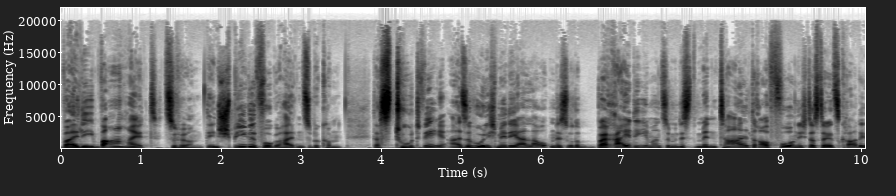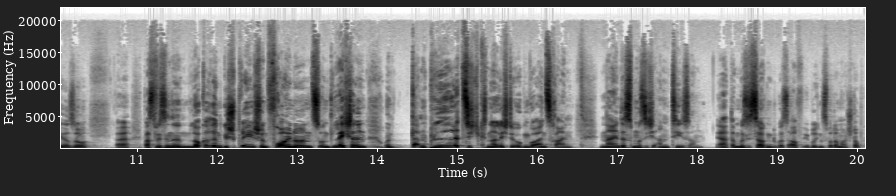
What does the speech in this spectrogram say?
weil die Wahrheit zu hören, den Spiegel vorgehalten zu bekommen, das tut weh. Also hole ich mir die Erlaubnis oder bereite jemand zumindest mental darauf vor, nicht, dass da jetzt gerade hier so, äh, was wir sind in einem lockeren Gespräch und freuen uns und lächeln und dann plötzlich knall ich dir irgendwo eins rein. Nein, das muss ich anteasern. Ja, da muss ich sagen, du pass auf, übrigens, warte mal, stopp.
